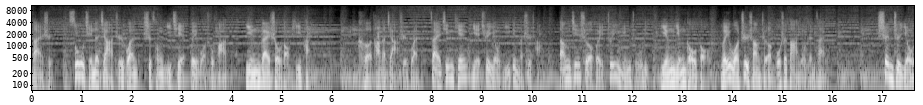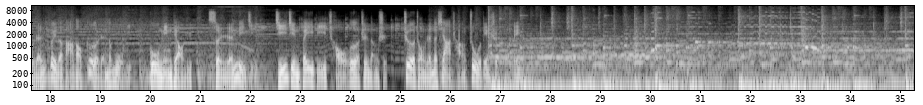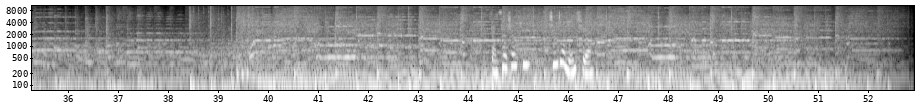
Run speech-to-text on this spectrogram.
但是苏秦的价值观是从一切为我出发的，应该受到批判。可他的价值观在今天也确有一定的市场。当今社会追名逐利、蝇营狗苟，唯我至上者不是大有人在吗？甚至有人为了达到个人的目的，沽名钓誉、损人利己，极尽卑鄙丑恶之能事。这种人的下场注定是可悲的。感谢收听《深圳文学》。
